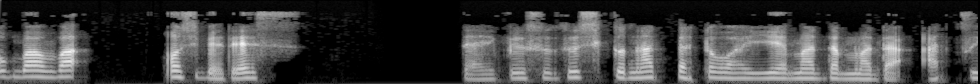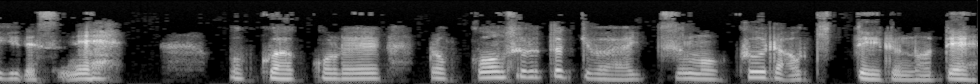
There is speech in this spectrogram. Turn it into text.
こんばんは、おしべです。だいぶ涼しくなったとはいえ、まだまだ暑いですね。僕はこれ、録音するときはいつもクーラーを切っているので、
